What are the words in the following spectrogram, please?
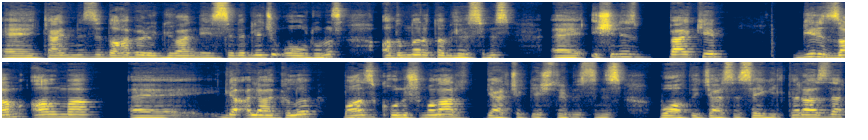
Ee, kendinizi daha böyle güvenli hissedebilecek olduğunuz adımlar atabilirsiniz. Ee, işiniz belki bir zam alma e, ile alakalı bazı konuşmalar gerçekleştirebilirsiniz bu hafta içerisinde sevgili teraziler.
